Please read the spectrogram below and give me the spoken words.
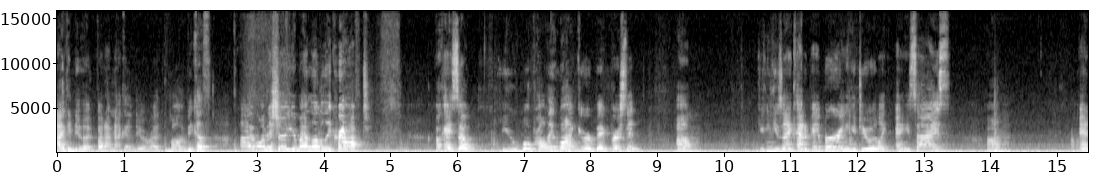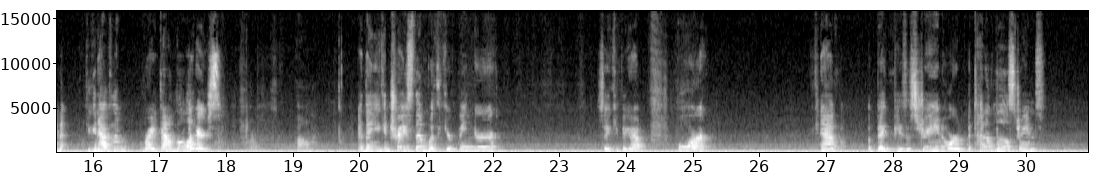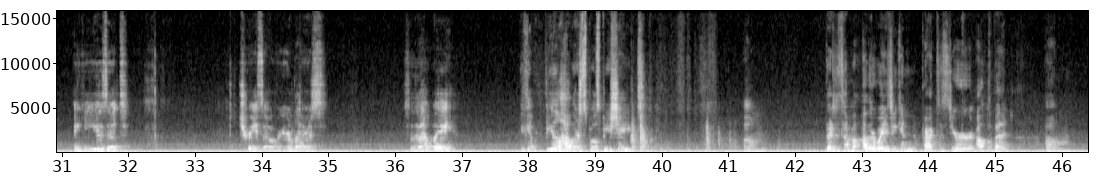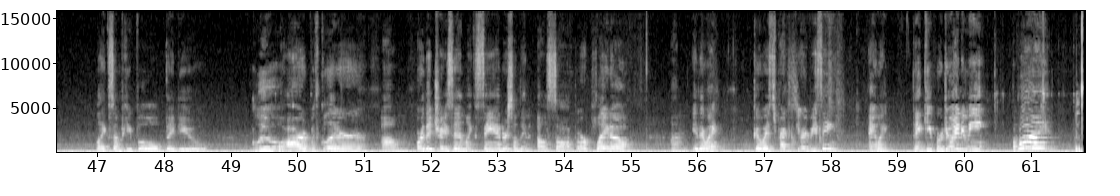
I can do it, but I'm not going to do it right at the moment because I want to show you my lovely craft. Okay, so you will probably want your big person. Um, you can use any kind of paper and you can do it like any size. Um, and you can have them write down the letters. Um, and then you can trace them with your finger so you can figure out. Or have a big piece of string or a ton of little strings and you use it to trace over your letters so that way you can feel how they're supposed to be shaped. Um, there's some other ways you can practice your alphabet. Um, like some people, they do glue art with glitter, um, or they trace in like sand or something else soft, or Play-Doh. Um, either way, good ways to practice your ABC. Anyway, thank you for joining me. Bye-bye.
